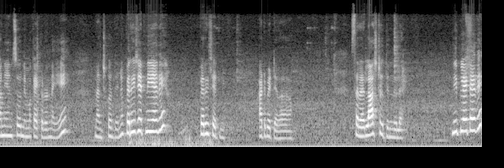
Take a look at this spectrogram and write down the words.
ఆనియన్స్ నిమ్మకాయ ఇక్కడ ఉన్నాయి. నంచుకొని తిను. పెరుగు చట్నీ ఏది? పెరుగు చట్నీ. అటు పెట్టావా? సరే లాస్ట్కి తిందులే. నీ ప్లేట్ ఏది?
